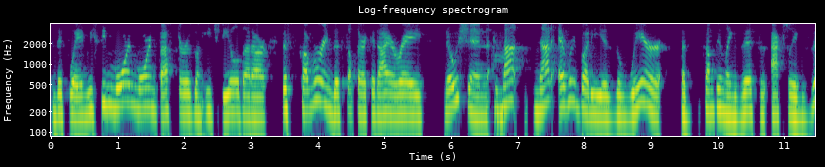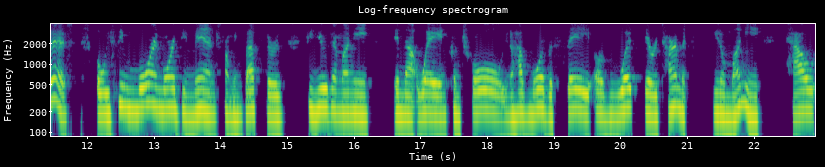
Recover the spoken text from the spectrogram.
in this way. And we see more and more investors on each deal that are discovering this self-directed IRA notion because mm-hmm. not not everybody is aware that something like this actually exists, but we see more and more demand from investors to use their money in that way and control, you know, have more of a say of what their retirement, you know, money, how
